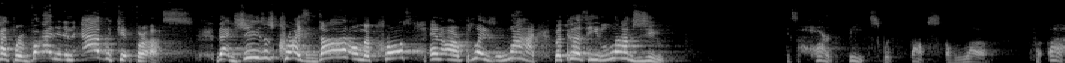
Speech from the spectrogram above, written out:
has provided an advocate for us that Jesus Christ died on the cross in our place. Why? Because he loves you. His heart beats with thumps of love for us.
